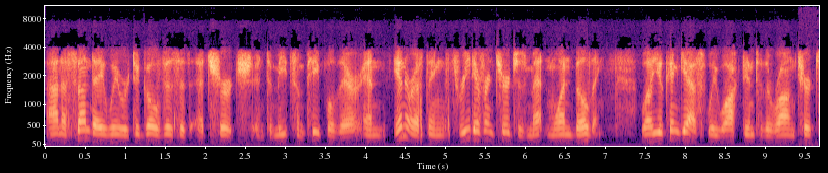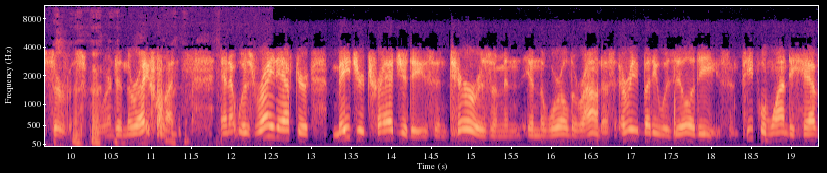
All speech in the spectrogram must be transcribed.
on a Sunday we were to go visit a church and to meet some people there. And interesting, three different churches met in one building. Well, you can guess we walked into the wrong church service. We weren't in the right one. And it was right after major tragedies and terrorism in, in the world around us. Everybody was ill at ease, and people wanted to have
